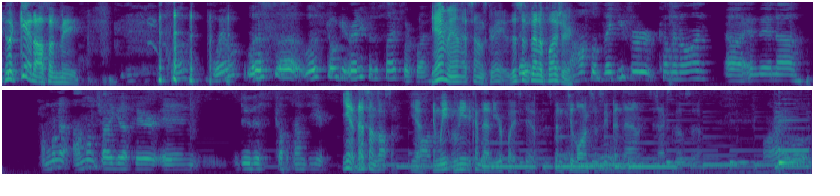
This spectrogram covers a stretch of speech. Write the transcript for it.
like, get off of me. well, well, let's uh, let's go get ready for the side sword class. Yeah, man, that sounds great. This has been a pleasure. Awesome. Thank you for coming on. Uh, and then uh, I'm gonna I'm gonna try to get up here and do this a couple times a year. Yeah, that sounds awesome. Yeah, Awesome. and we, we need to come down to your place too. It's been too long since we've been down to Jacksonville, so All right. Well,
